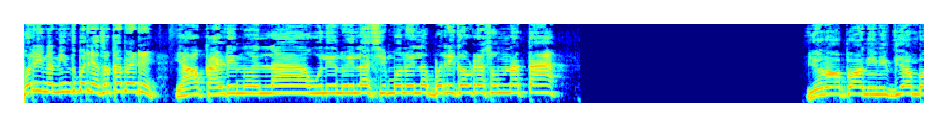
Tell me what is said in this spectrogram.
ಬರೀ ನಾನು ನಿಂದು ಬರ್ರಿ ಬೇಡ್ರಿ ಯಾವ ಕಳ್ಳಿನೂ ಇಲ್ಲ ಹುಲಿನೂ ಇಲ್ಲ ಸಿಂಹನೂ ಇಲ್ಲ ಬರೀ ಗೌಡ್ರೆ ಸುಮ್ಮನತ್ತ ಏನೋಪ್ಪ ನೀನು ಇದೆಯಾ ಎಂಬ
